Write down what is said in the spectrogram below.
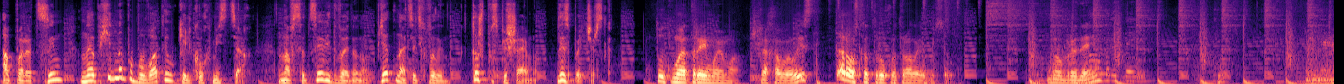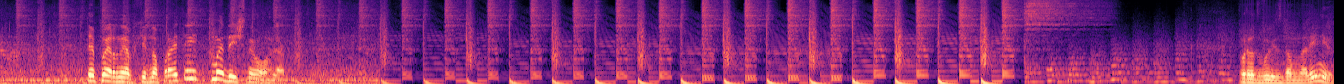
а перед цим необхідно побувати у кількох місцях. На все це відведено 15 хвилин. Тож поспішаємо. Диспетчерська. Тут ми отримуємо шляховий лист та розклад руху тролейбусів. Добрий день. Тепер необхідно пройти медичний огляд. Перед виїздом на лінію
